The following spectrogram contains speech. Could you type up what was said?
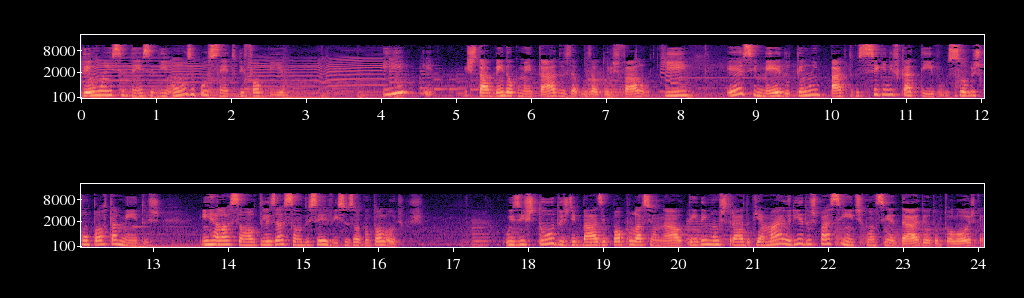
deu uma incidência de 11% de fobia. E está bem documentado, os autores falam, que esse medo tem um impacto significativo sobre os comportamentos em relação à utilização dos serviços odontológicos. Os estudos de base populacional têm demonstrado que a maioria dos pacientes com ansiedade odontológica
